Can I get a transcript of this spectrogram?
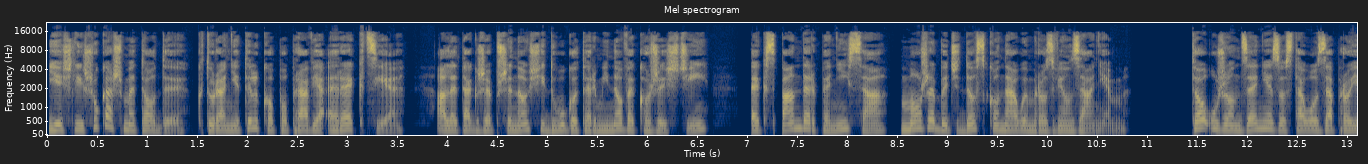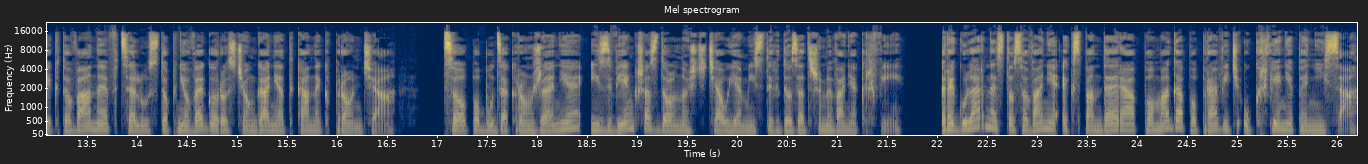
Jeśli szukasz metody, która nie tylko poprawia erekcję, ale także przynosi długoterminowe korzyści, ekspander penisa może być doskonałym rozwiązaniem. To urządzenie zostało zaprojektowane w celu stopniowego rozciągania tkanek prącia, co pobudza krążenie i zwiększa zdolność ciał jamistych do zatrzymywania krwi. Regularne stosowanie ekspandera pomaga poprawić ukrwienie penisa,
